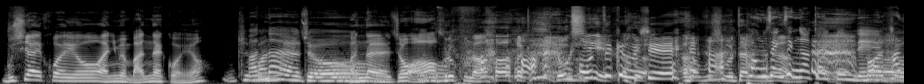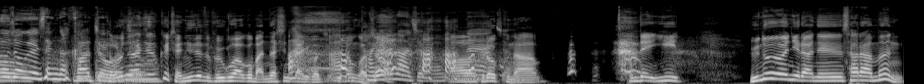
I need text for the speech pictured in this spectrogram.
무시할 거예요? 아니면 만날 거예요? 좀 만나야죠. 만나야죠. 아 어. 그렇구나. 역시 어떻게 무시해? 아, 무시 못하는 평생 생각할 텐데 맞아. 하루 종일 생각할 맞아. 때 결혼을 한 지는 꽤 됐는데도 불구하고 만나신다 이거 아, 이런 거죠? 당연하죠. 아 만나야죠. 그렇구나. 근데 이 윤호연이라는 사람은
